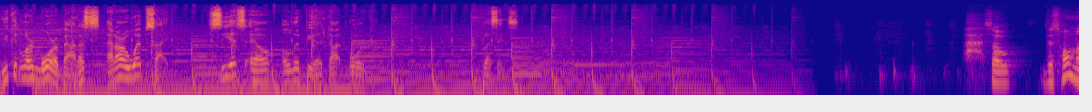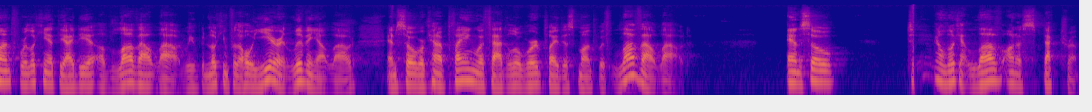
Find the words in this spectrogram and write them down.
You can learn more about us at our website, cslolympia.org. Blessings. So, this whole month, we're looking at the idea of love out loud. We've been looking for the whole year at living out loud. And so, we're kind of playing with that, a little wordplay this month with love out loud. And so, today we're going to look at love on a spectrum.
